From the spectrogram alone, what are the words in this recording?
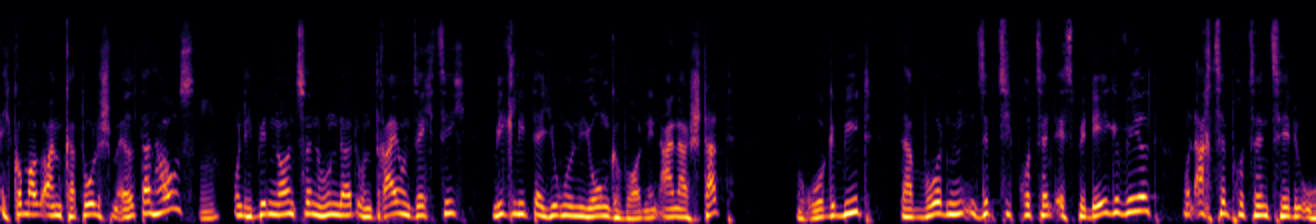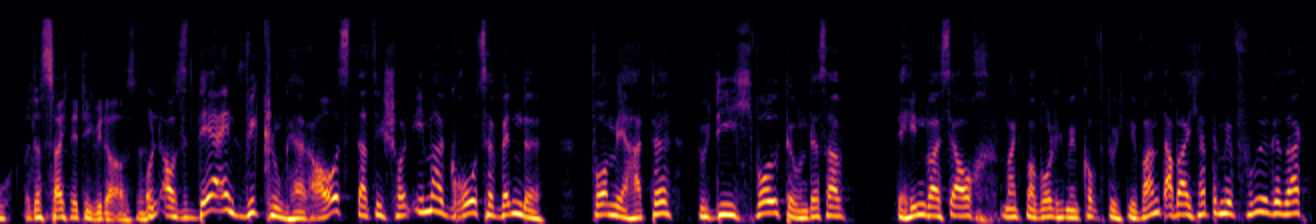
ich komme aus einem katholischen Elternhaus mhm. und ich bin 1963 Mitglied der Jungen Union geworden in einer Stadt, im Ruhrgebiet. Da wurden 70 Prozent SPD gewählt und 18 Prozent CDU. Und das zeichnet dich wieder aus. Ne? Und aus der Entwicklung heraus, dass ich schon immer große Wände vor mir hatte, durch die ich wollte. Und deshalb der Hinweis ja auch, manchmal wollte ich mir den Kopf durch die Wand, aber ich hatte mir früher gesagt,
